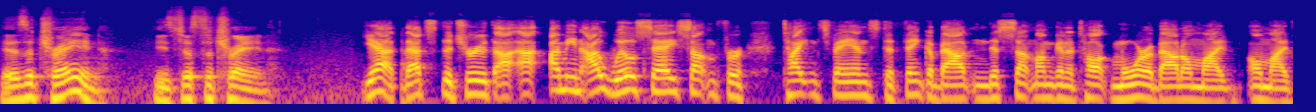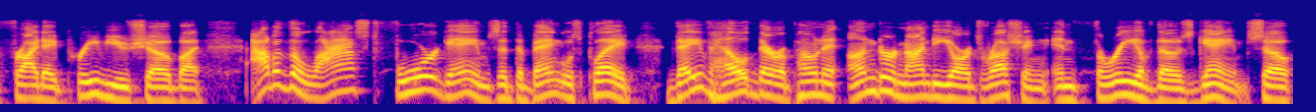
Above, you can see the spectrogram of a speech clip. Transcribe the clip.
is a train. He's just a train. Yeah, that's the truth. I, I, I, mean, I will say something for Titans fans to think about, and this is something I'm going to talk more about on my on my Friday preview show. But out of the last four games that the Bengals played, they've held their opponent under 90 yards rushing in three of those games. So,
